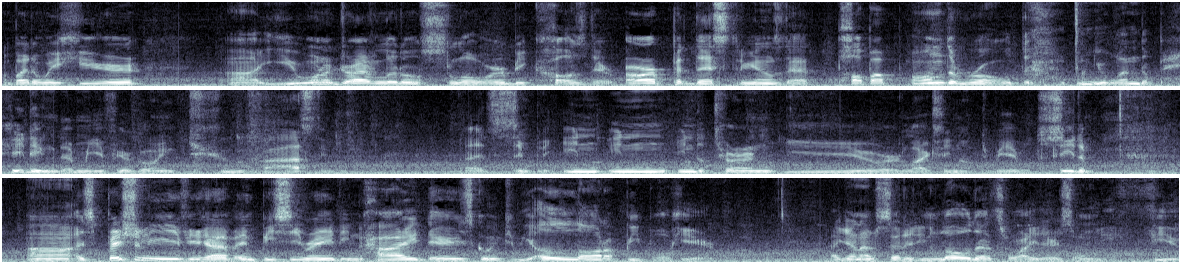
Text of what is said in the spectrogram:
And by the way, here uh, you want to drive a little slower because there are pedestrians that pop up on the road and you end up hitting them if you're going too fast. It's simply in, in, in the turn, you're likely not to be able to see them. Uh, especially if you have NPC rating high, there is going to be a lot of people here. Again, I've set it in low, that's why there's only few.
